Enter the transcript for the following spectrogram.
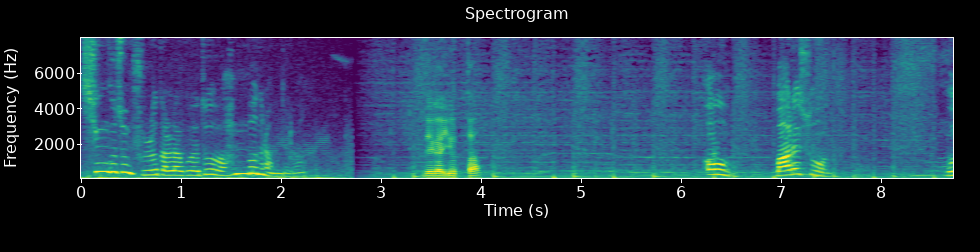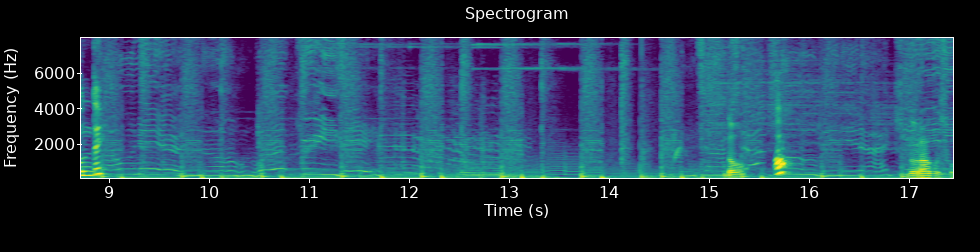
친구 좀 불러달라고 해도 한 번을 안 들어 내가 이겼다. 어, 말해 수원. 뭔데? 너. 어? 너라고 소.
